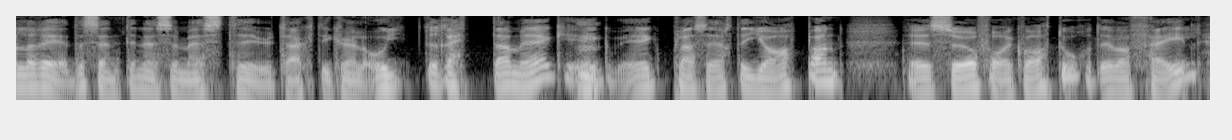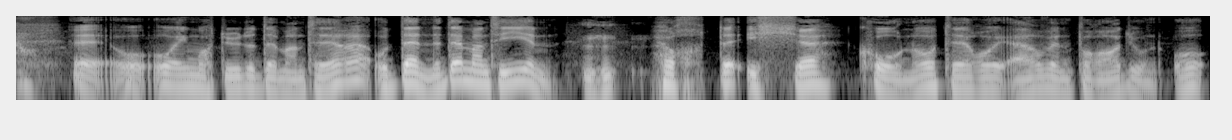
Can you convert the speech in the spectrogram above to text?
allerede sendt en SMS til utakt i kveld, og retta meg. Jeg, jeg plasserte Japan eh, sør for ekvator, det var feil, eh, og, og jeg måtte ut og dementere. Og denne demantien hørte ikke kona til Roy Ervin på radioen. Og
